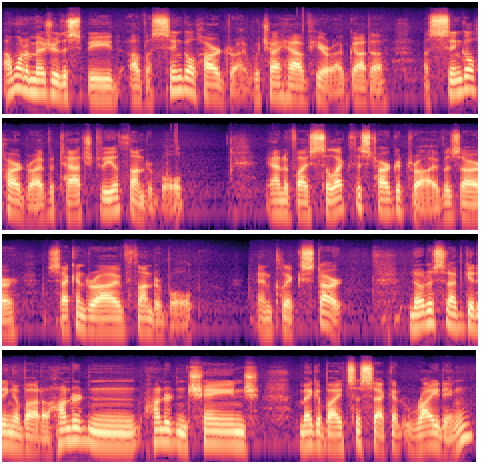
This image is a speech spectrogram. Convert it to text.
I want to measure the speed of a single hard drive, which I have here. I've got a, a single hard drive attached via Thunderbolt. And if I select this target drive as our second drive Thunderbolt and click Start, notice that I'm getting about 100 and, 100 and change megabytes a second writing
